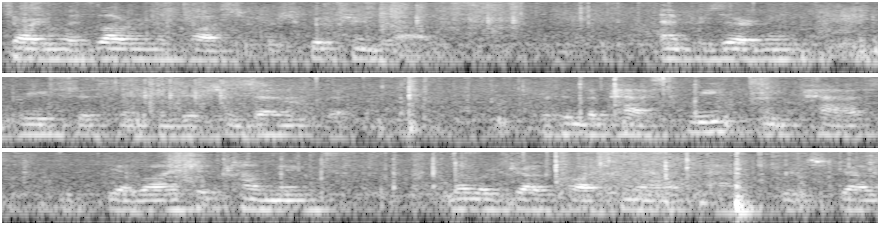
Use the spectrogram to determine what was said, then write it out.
starting with lowering the cost of prescription drugs and preserving the pre-existing condition benefit. Within the past week, we passed the Elijah Cummings Lower Drug Cost Now Act, which does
